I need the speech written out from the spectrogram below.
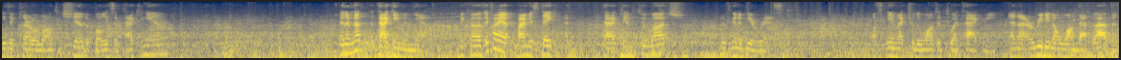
He's a clearly wanted ship, the police attacking him. And I'm not attacking him yet. Because if I, by mistake, attack him too much, there's gonna be a risk of him actually wanted to attack me. And I really don't want that to happen.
